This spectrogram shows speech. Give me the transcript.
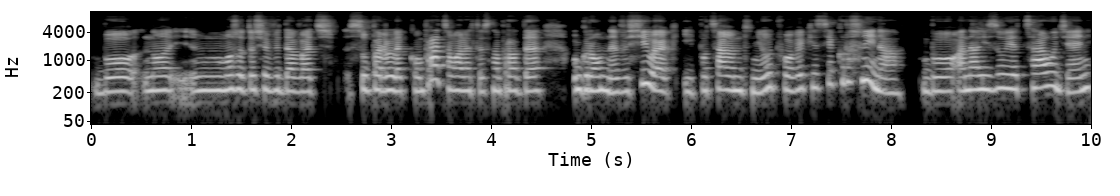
bo no, może to się wydawać super lekką pracą, ale to jest naprawdę ogromny wysiłek i po całym dniu człowiek jest jak roślina. Bo analizuje cały dzień,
